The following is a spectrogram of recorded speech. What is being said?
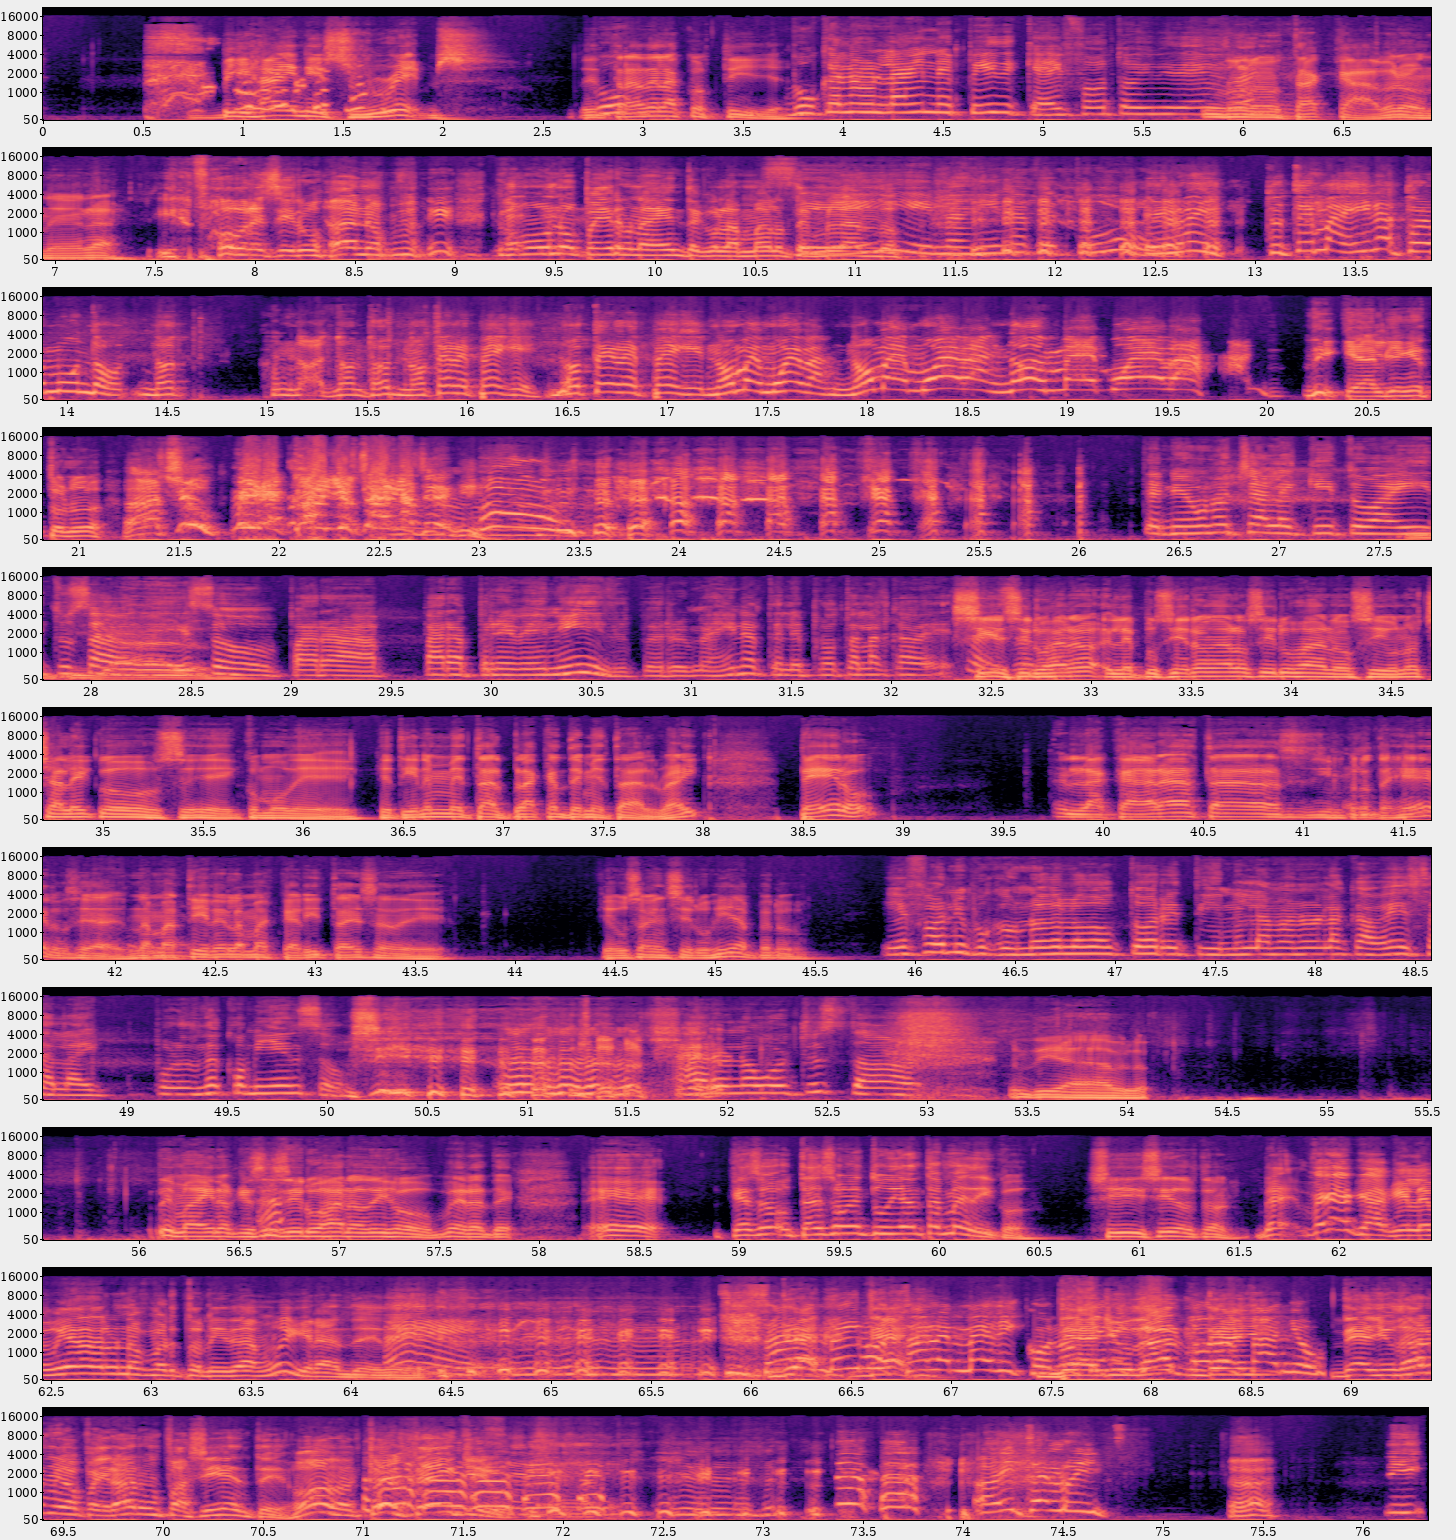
behind his ribs. Detrás de la costilla. búscalo online, Speedy, que hay fotos y videos. No, no, está cabrón, de verdad. Y el pobre cirujano, ¿cómo uno opera a una gente con las manos Sí, temblando? imagínate tú. Luis, ¿tú te imaginas todo el mundo? No, no, no, te le pegues, no te le pegues, no me muevan, no me muevan, no me muevan. De que alguien estornuda. ¡Achú! ¡Mire, coño, sálgase! ¡Bum! Tenía unos chalequitos ahí, tú sabes, de eso para, para prevenir, pero imagínate, le explota la cabeza. Sí, el cirujano, le pusieron a los cirujanos, sí, unos chalecos eh, como de, que tienen metal, placas de metal, right? Pero la cara está sin proteger, o sea, nada más tiene la mascarita esa de, que usan en cirugía, pero... Y es funny porque uno de los doctores tiene la mano en la cabeza, like, ¿por dónde comienzo? Sí. I don't know where to start. Diablo. Me imagino que ese cirujano dijo, espérate, eh, ¿qué son- ¿ustedes son estudiantes médicos? Sí, sí, doctor. Ve- Ven acá, que le voy a dar una oportunidad muy grande de, Eh, si sale vivo, sale médico. No de, ayudar, de, ay- ayudarme a operar un paciente. Oh, doctor, thank you. Oíste, Luis. Ah, Si,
